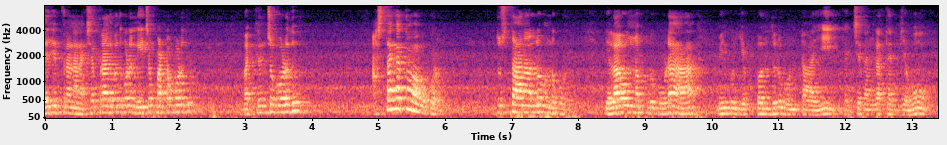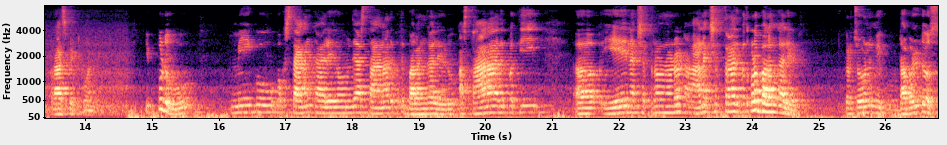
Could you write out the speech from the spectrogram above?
అదే చెప్తున్నాను ఆ నక్షత్రాధిపతి కూడా నీచం పట్టకూడదు వక్రించకూడదు అస్తంగత్వం అవ్వకూడదు దుస్థానాల్లో ఉండకూడదు. ఇలా ఉన్నప్పుడు కూడా మీకు ఇబ్బందులు ఉంటాయి. ఖచ్చితంగా తథ్యము రాసి పెట్టుకోండి. ఇప్పుడు మీకు ఒక స్థానం ఖాళీగా ఉంది. ఆ స్థానాధిపతి బలంగా లేడు. ఆ స్థానాధిపతి ఏ నక్షత్రం ఉన్నాడో ఆ నక్షత్రాధిపతి కూడా బలంగా లేడు. ఇక్కడ చూడండి మీకు డబుల్ డోస్.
